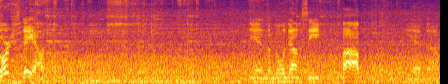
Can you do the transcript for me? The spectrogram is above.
Gorgeous day out. And I'm going down to see Bob. And um,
